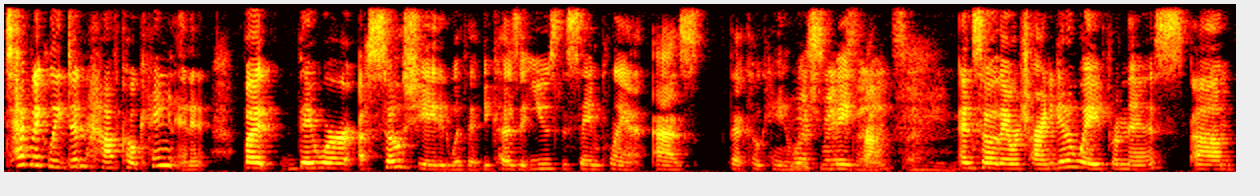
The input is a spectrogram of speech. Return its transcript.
technically didn't have cocaine in it, but they were associated with it because it used the same plant as that cocaine was made makes from. sense. I mean, And so they were trying to get away from this. Um,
